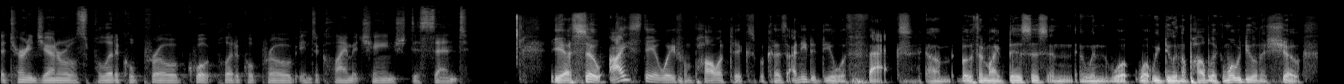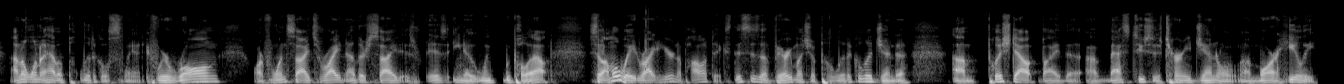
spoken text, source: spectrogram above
Attorney General's political probe, quote, political probe into climate change dissent. Yeah, so I stay away from politics because I need to deal with facts, um, both in my business and, when what, what, we do in the public and what we do on the show. I don't want to have a political slant. If we're wrong, or if one side's right and the other side is is you know we, we pull it out. So I'm gonna wade right here into politics. This is a very much a political agenda um, pushed out by the uh, Massachusetts Attorney General uh, Maura Healey,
